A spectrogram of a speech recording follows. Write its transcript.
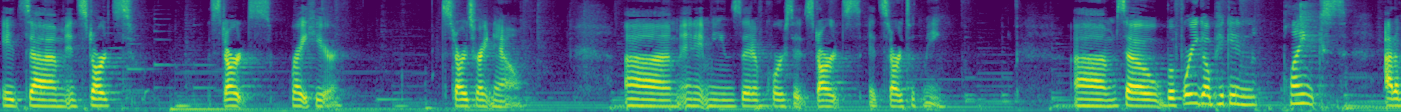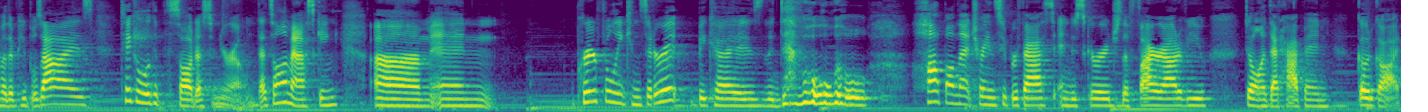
it's um, it starts starts right here, it starts right now, um, and it means that of course it starts it starts with me. Um, so before you go picking planks out of other people's eyes. Take a look at the sawdust in your own. That's all I'm asking. Um, and prayerfully consider it because the devil will hop on that train super fast and discourage the fire out of you. Don't let that happen. Go to God.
